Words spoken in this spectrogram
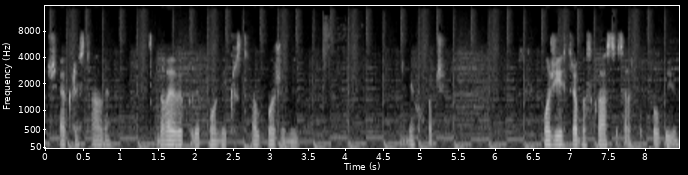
Ще кристали. Давай випаде повний кристал, боже мій. Не хоче. Може їх треба скласти, зараз попробую.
